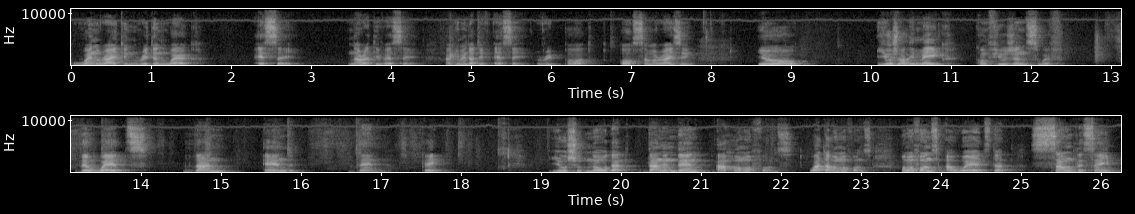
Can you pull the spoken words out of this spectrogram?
when writing written work, essay, narrative essay, argumentative essay, report, or summarizing, you usually make confusions with the words than and then. Okay? You should know that than and then are homophones. What are homophones? Homophones are words that sound the same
